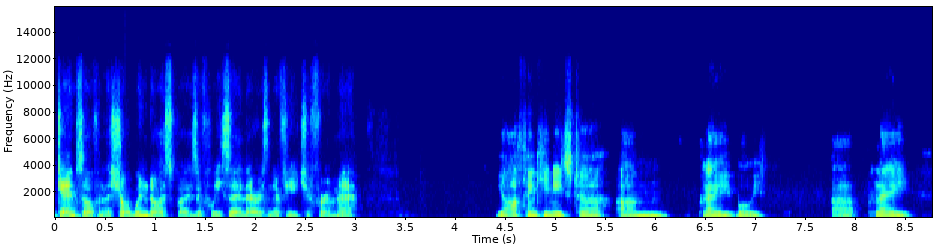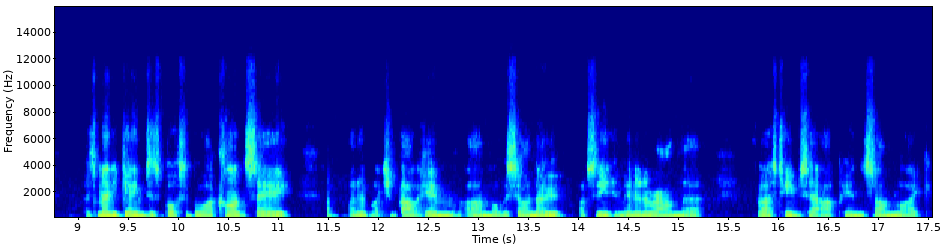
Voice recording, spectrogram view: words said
get himself in the shop window, I suppose, if we say there isn't a future for him here. Yeah, I think he needs to um, play well. Uh, play as many games as possible. I can't say I know much about him. Um, obviously, I know I've seen him in and around the first team setup in some like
